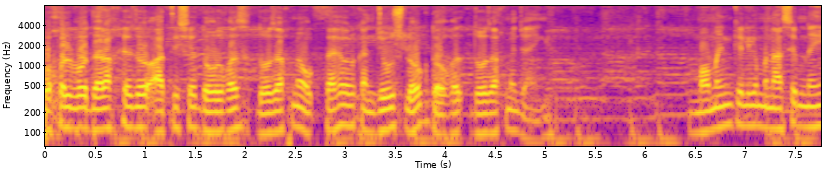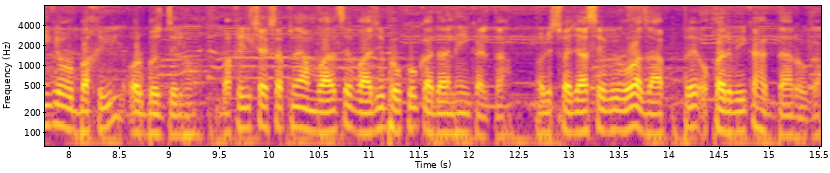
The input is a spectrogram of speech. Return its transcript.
बखुल वो दरख्त है जो आतिश दोजख में उगता है और कंजूस लोग दोजख में जाएँगे। मोमिन के लिए मुनासिब नहीं कि वो बकील और बुजदिल हो। बकील शख्स अपने अमवाल से वाजिब हकूक़ अदा नहीं करता और इस वजह से भी वो अजाब पे उखरवी का हकदार होगा।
